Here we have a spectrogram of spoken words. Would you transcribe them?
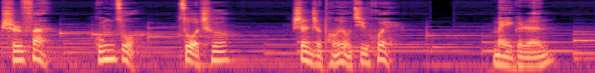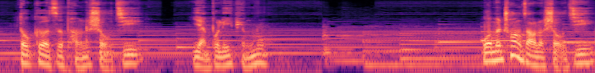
吃饭、工作、坐车，甚至朋友聚会，每个人都各自捧着手机，眼不离屏幕。我们创造了手机，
